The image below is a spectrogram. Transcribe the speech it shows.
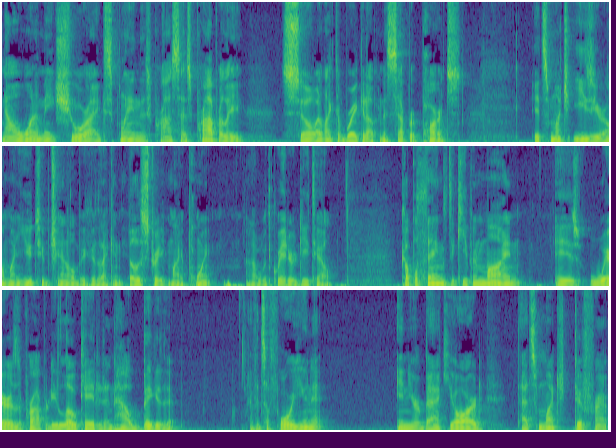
now, I want to make sure I explain this process properly, so I'd like to break it up into separate parts. It's much easier on my YouTube channel because I can illustrate my point uh, with greater detail couple things to keep in mind is where is the property located and how big is it? If it's a four unit in your backyard, that's much different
